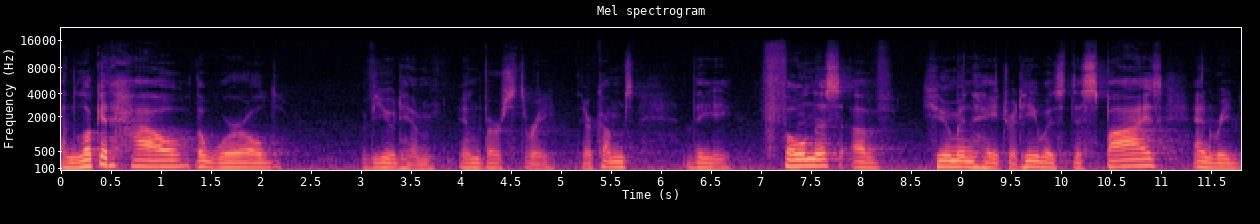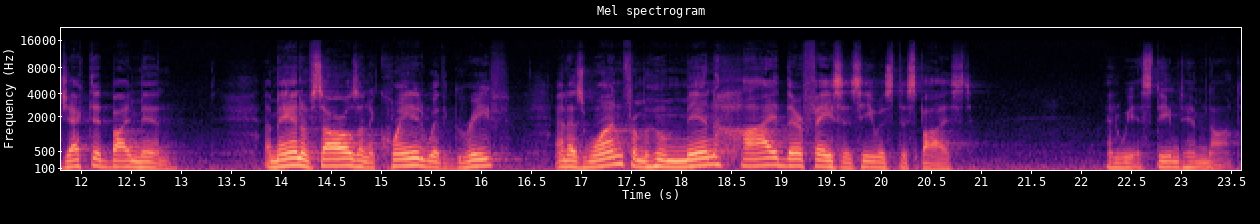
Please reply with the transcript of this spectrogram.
And look at how the world viewed him in verse 3. Here comes the fullness of human hatred. He was despised and rejected by men, a man of sorrows and acquainted with grief, and as one from whom men hide their faces, he was despised, and we esteemed him not.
